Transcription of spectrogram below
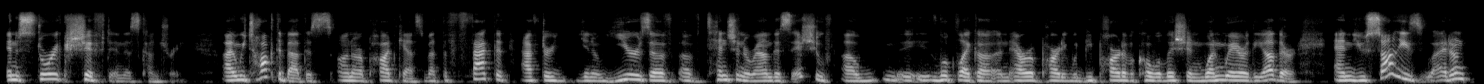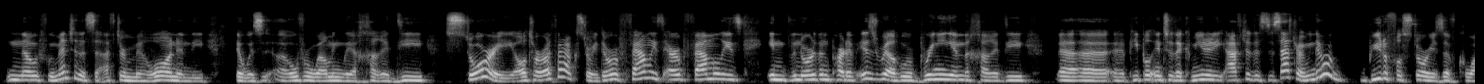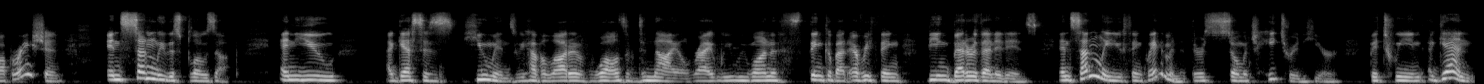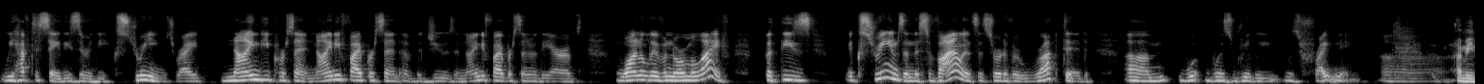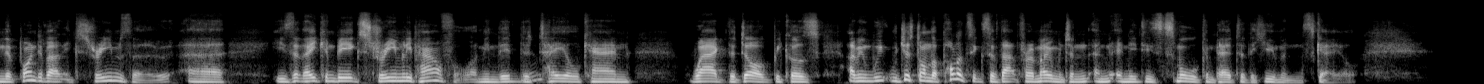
an historic shift in this country. And we talked about this on our podcast about the fact that after you know years of, of tension around this issue uh, it looked like a, an arab party would be part of a coalition one way or the other. And you saw these i don't know if we mentioned this after Meron and the there was overwhelmingly a Haredi story ultra orthodox story. There were families arab families in the northern part of israel who were bringing in the Haredi uh, uh, people into the community after this disaster. I mean there were beautiful stories of cooperation and suddenly this blows up. And you i guess as humans we have a lot of walls of denial right? We, we want to think about everything being better than it is. And suddenly you think wait a minute there's so much hatred here between again we have to say these are the extremes right? 90% 95% of the jews and 95% of the arabs want to live a normal life. But these extremes and this violence that sort of erupted um, w- was really was frightening uh, i mean the point about extremes though uh, is that they can be extremely powerful. I mean, the, the mm-hmm. tail can wag the dog because I mean we just on the politics of that for a moment and, and and it is small compared to the human scale.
